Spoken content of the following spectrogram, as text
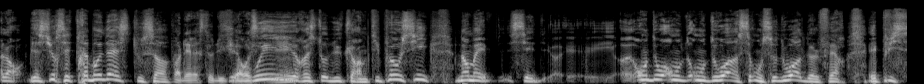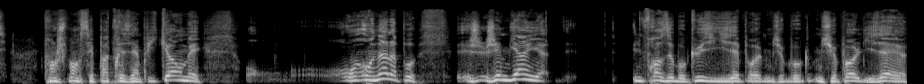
Alors bien sûr, c'est très modeste tout ça. Pour les restos du cœur aussi. Oui, resto du cœur un petit peu aussi. Non mais c'est euh, on doit on, on doit on se doit de le faire. Et puis franchement, c'est pas très impliquant, mais on, on a la peau. J'aime bien. Une phrase de Bocuse, il disait, Monsieur, Paul disait, euh,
